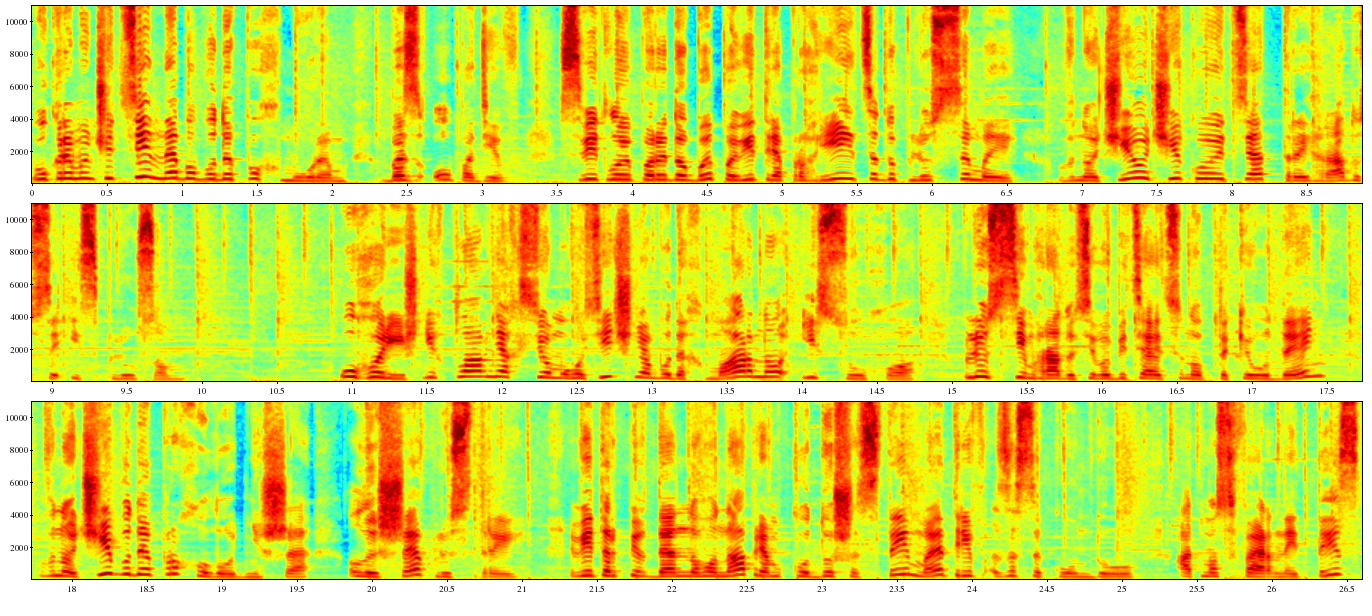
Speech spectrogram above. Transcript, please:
У Кременчуці небо буде похмурим, без опадів. Світлої передоби повітря прогріється до плюс 7. Вночі очікується 3 градуси із плюсом. У горішніх плавнях 7 січня буде хмарно і сухо. Плюс 7 градусів обіцяють синоптики у день, вночі буде прохолодніше, лише плюс 3. Вітер південного напрямку до 6 метрів за секунду. Атмосферний тиск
